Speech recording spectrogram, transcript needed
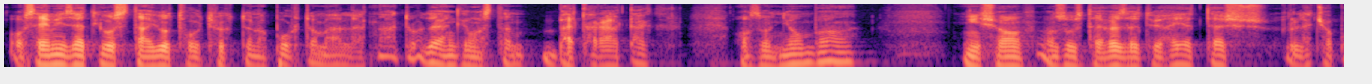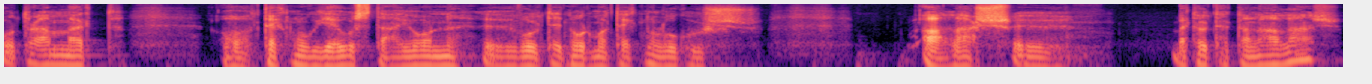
a személyzeti osztály ott volt rögtön a porta mellett. Na, de engem aztán betereltek azon nyomban, és a, az osztályvezető helyettes lecsapott rám, mert a technológiai osztályon volt egy normatechnológus állás, betöltetlen állás,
